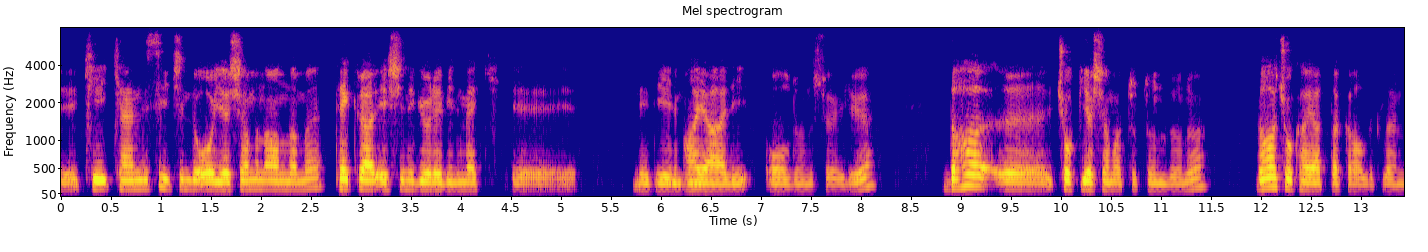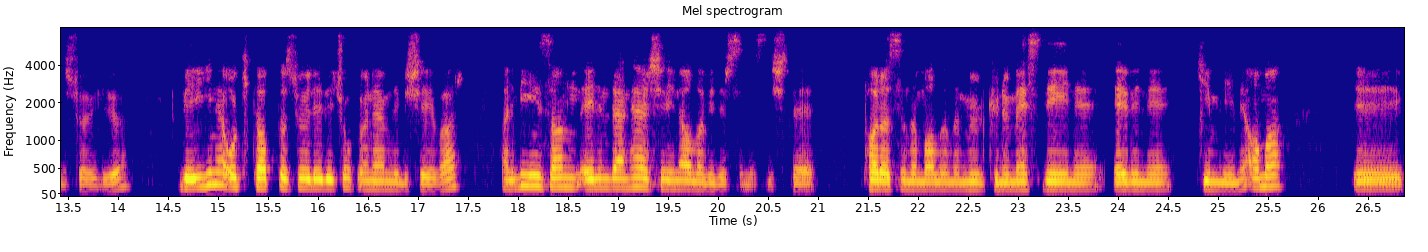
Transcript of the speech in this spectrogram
e, ki kendisi için de o yaşamın anlamı tekrar eşini görebilmek e, ne diyelim hayali olduğunu söylüyor. Daha e, çok yaşama tutunduğunu, daha çok hayatta kaldıklarını söylüyor. Ve yine o kitapta söylediği çok önemli bir şey var. Hani bir insanın elinden her şeyini alabilirsiniz. İşte parasını, malını, mülkünü, mesleğini, evini, kimliğini ama e,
